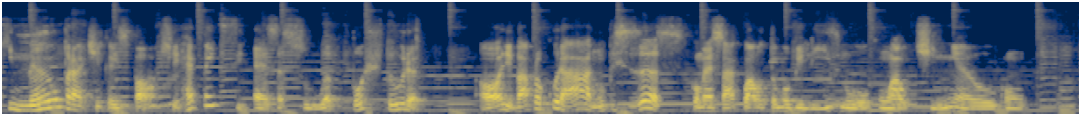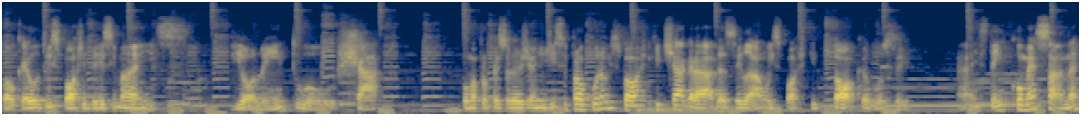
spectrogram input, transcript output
que não pratica esporte, repense essa sua postura. Olhe, vá procurar, não precisa começar com automobilismo ou com altinha ou com qualquer outro esporte desse mais violento ou chato. Como a professora Jane disse, procura um esporte que te agrada, sei lá, um esporte que toca você. Mas tem que começar, né?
